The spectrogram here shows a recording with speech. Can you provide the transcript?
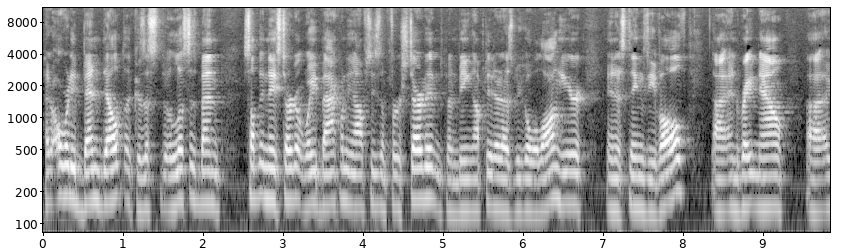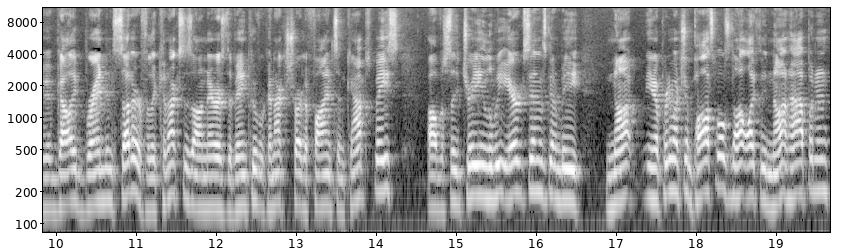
had already been dealt because the list has been something they started way back when the offseason first started. It's been being updated as we go along here and as things evolve. Uh, and right now, uh, golly, Brandon Sutter for the Canucks is on there as the Vancouver Canucks try to find some cap space. Obviously, trading Loui Eriksson is going to be not, you know, pretty much impossible. It's not likely not happening.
